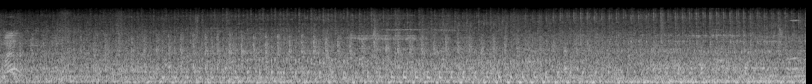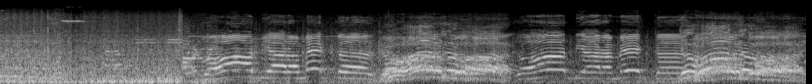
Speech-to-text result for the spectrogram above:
Hey! జోహార్ జోహార్ జోహార్ బిఆర్ అంబేద్కర్ జోహార్ జోహార్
